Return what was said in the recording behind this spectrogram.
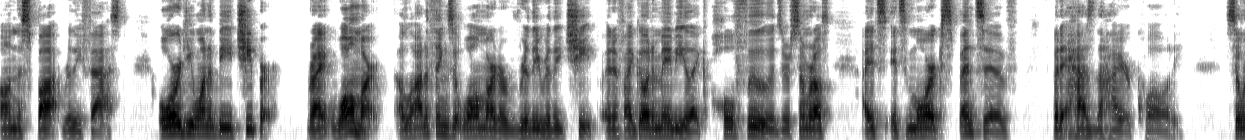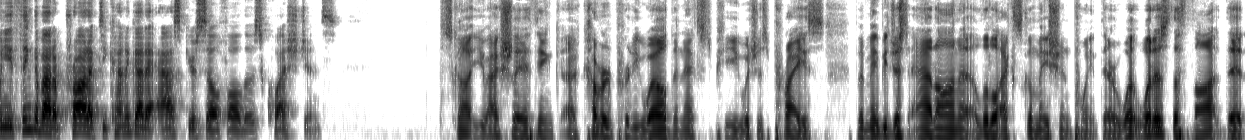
on the spot really fast. Or do you want to be cheaper, right? Walmart, a lot of things at Walmart are really really cheap. And if I go to maybe like Whole Foods or somewhere else, it's it's more expensive, but it has the higher quality. So when you think about a product, you kind of got to ask yourself all those questions. Scott, you actually, I think, uh, covered pretty well the next P, which is price. But maybe just add on a, a little exclamation point there. What what is the thought that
